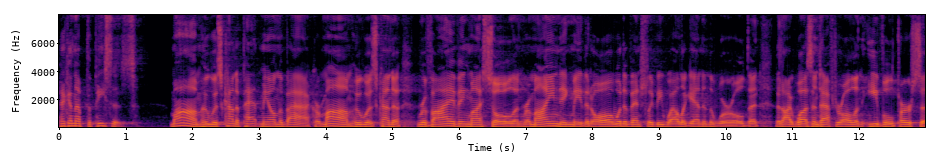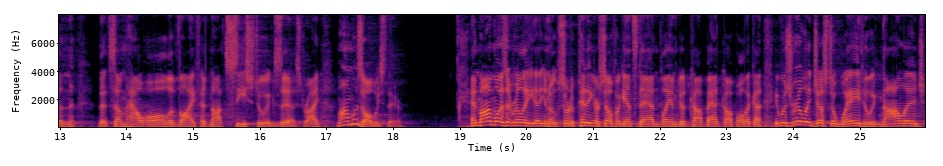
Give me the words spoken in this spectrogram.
picking up the pieces mom who was kind of patting me on the back, or mom who was kind of reviving my soul and reminding me that all would eventually be well again in the world, that, that I wasn't, after all, an evil person, that somehow all of life had not ceased to exist, right? Mom was always there. And mom wasn't really, uh, you know, sort of pitting herself against dad and playing good cop, bad cop, all that kind of. It was really just a way to acknowledge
